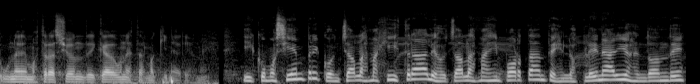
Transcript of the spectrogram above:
una demostración de cada una de estas maquinarias. Y como siempre, con charlas magistrales o charlas más importantes en los plenarios, en donde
